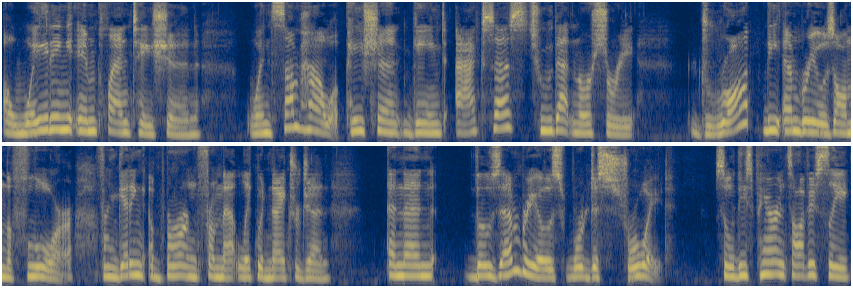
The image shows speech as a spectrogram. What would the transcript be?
awaiting implantation when somehow a patient gained access to that nursery, dropped the embryos on the floor from getting a burn from that liquid nitrogen, and then those embryos were destroyed. So these parents obviously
